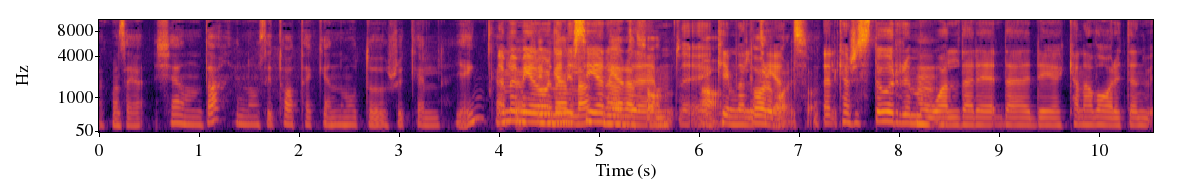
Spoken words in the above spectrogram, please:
vad man säga, kända inom citattecken motorcykelgäng. Ja, men kanske, mer organiserad eh, eh, Ja, det kriminalitet. Mm. Eller kanske större mål där, det, där det kan ha varit en...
